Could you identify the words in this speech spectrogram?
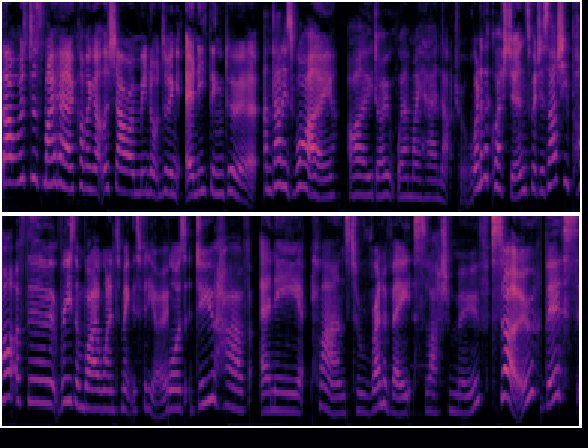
that was just my hair coming out the shower and me not doing anything to it. And that is why I don't wear my hair natural. One of the questions, which is actually part of the reason why I wanted to make this video, was do you have any plans to renovate slash move? So this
